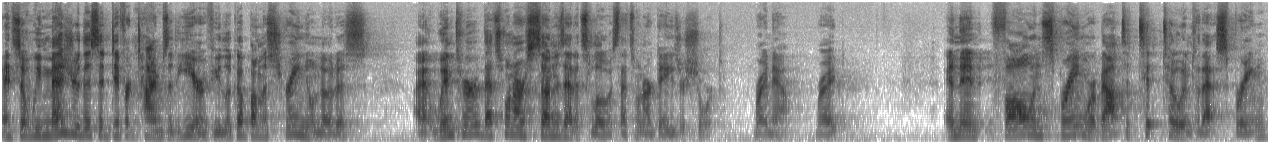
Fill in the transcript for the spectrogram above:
And so we measure this at different times of the year. If you look up on the screen, you'll notice at winter, that's when our sun is at its lowest. That's when our days are short, right now, right? And then fall and spring, we're about to tiptoe into that spring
